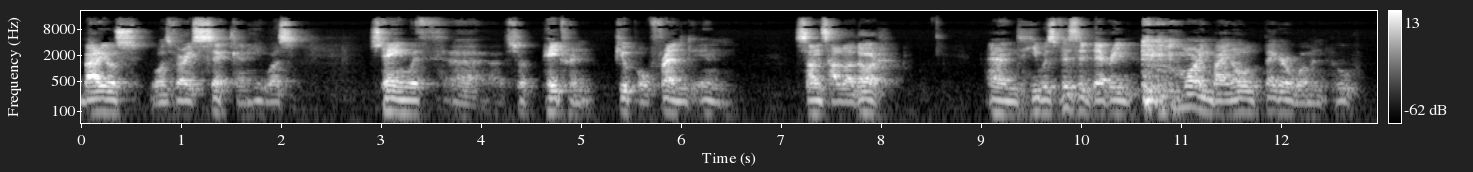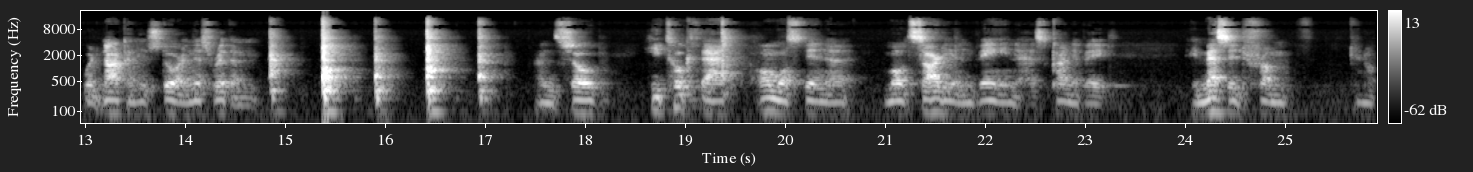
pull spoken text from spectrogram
Barrios was very sick and he was staying with uh, a sort of patron, pupil, friend in San Salvador. And he was visited every morning by an old beggar woman who would knock on his door in this rhythm. And so he took that almost in a Mozartian vein as kind of a, a message from, you know,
